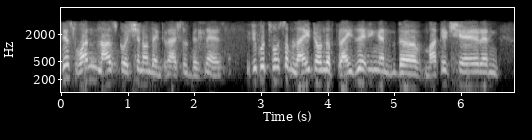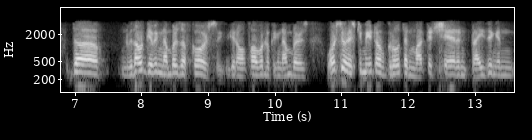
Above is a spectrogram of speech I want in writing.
Just one last question on the international business. If you could throw some light on the pricing and the market share and the, without giving numbers, of course, you know, forward-looking numbers, what's your estimate of growth and market share and pricing in,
